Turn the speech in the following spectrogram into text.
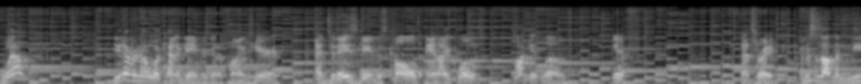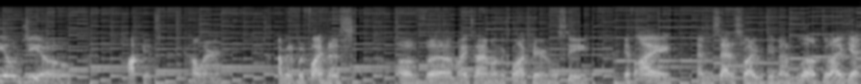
Well, you never know what kind of game you're gonna find here. And today's game is called, and I quote, Pocket Love. If. That's right. And this is on the Neo Geo Pocket Color. I'm gonna put five minutes of uh, my time on the clock here, and we'll see if I am satisfied with the amount of love that I get.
